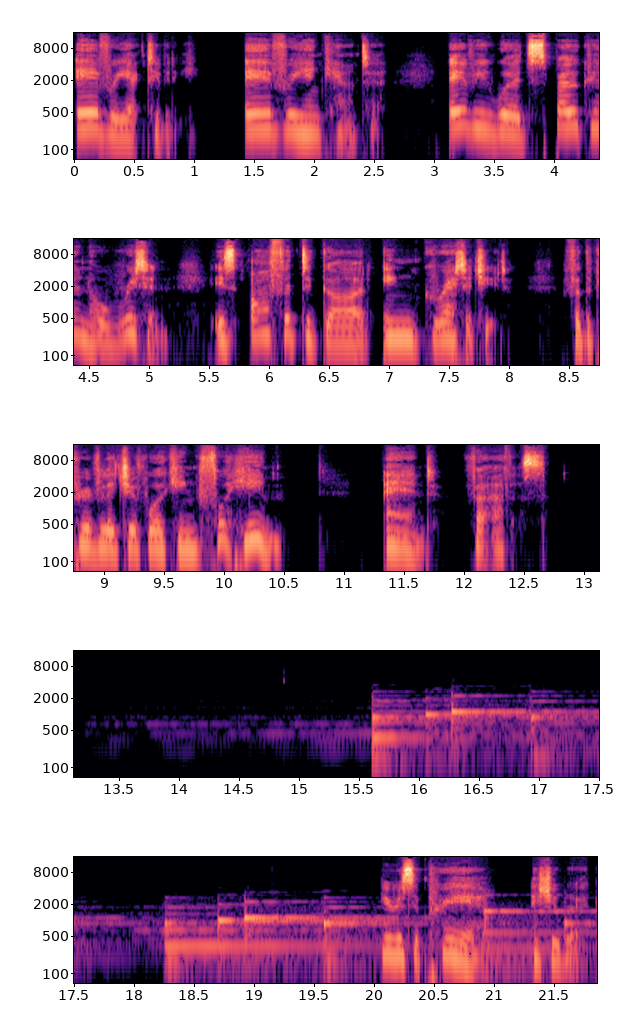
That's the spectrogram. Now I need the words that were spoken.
every activity, every encounter, every word spoken or written is offered to God in gratitude for the privilege of working for Him and for others. Here is a prayer as you work.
